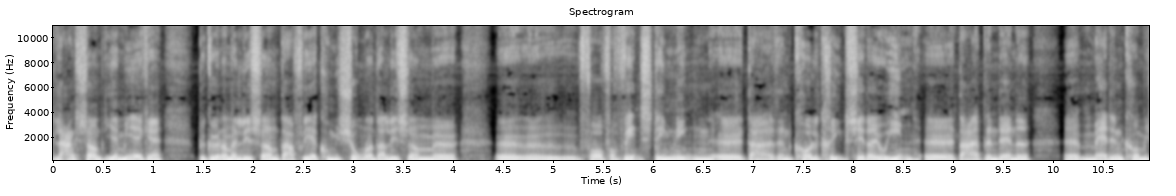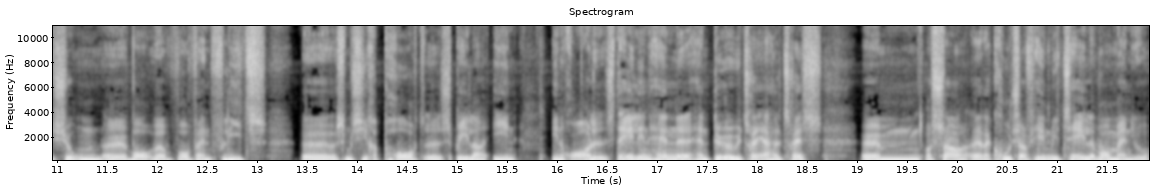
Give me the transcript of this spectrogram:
langsomt i Amerika begynder man ligesom, der er flere kommissioner, der ligesom øh, øh, får forvendt stemningen, øh, Øh, der den kolde krig sætter jo ind. Øh, der er blandt andet øh, Madden-kommissionen, øh, hvor, hvor Van Fleets øh, som siger, rapport øh, spiller en, en rolle. Stalin, han, øh, han dør jo i 53, øhm, og så er der Khrushchev hemmelig tale, hvor man jo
